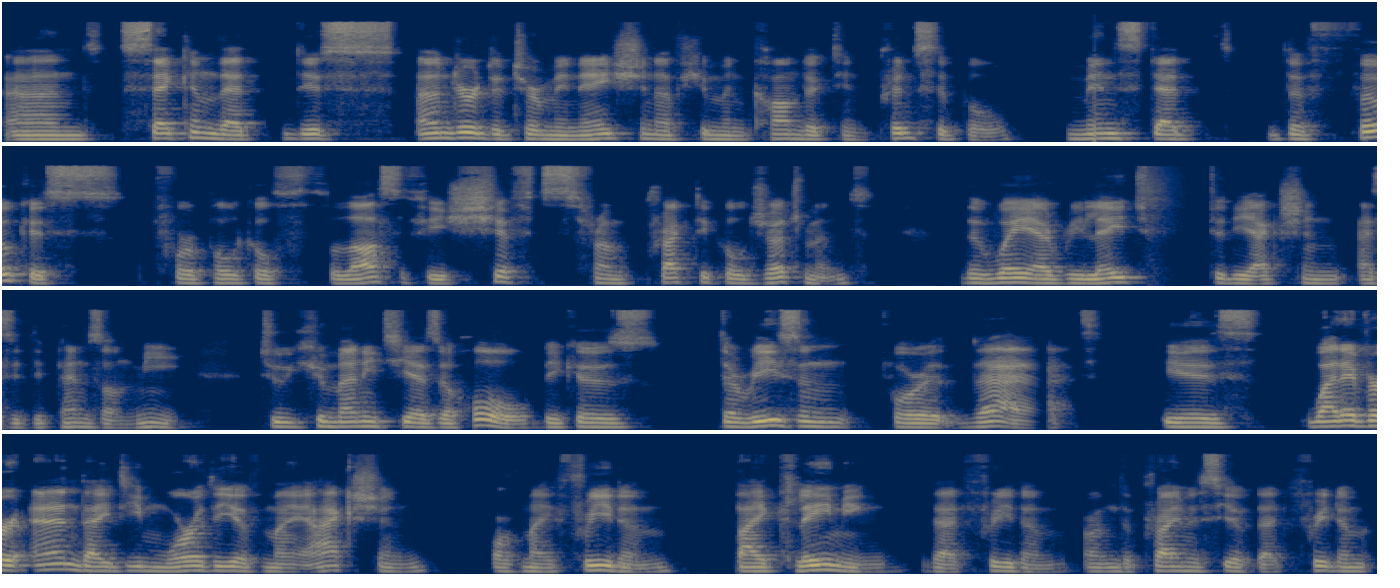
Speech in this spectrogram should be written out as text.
And second, that this underdetermination of human conduct in principle means that the focus for political philosophy shifts from practical judgment, the way I relate to the action as it depends on me, to humanity as a whole because the reason for that is whatever end I deem worthy of my action or my freedom by claiming that freedom or the primacy of that freedom,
